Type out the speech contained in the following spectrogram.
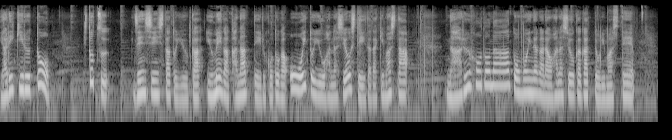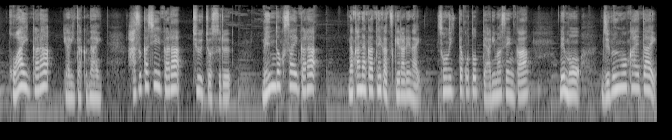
やりきると一つ前進したというか夢が叶っていることが多いというお話をしていただきました。なるほどなぁと思いながらお話を伺っておりまして怖いからやりたくない。恥ずかしいから躊躇する。めんどくさいからなかなか手がつけられない。そういったことってありませんか？でも自分を変えたい。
